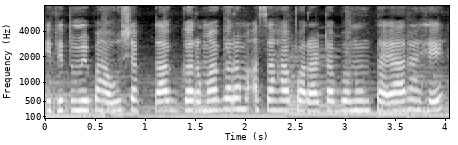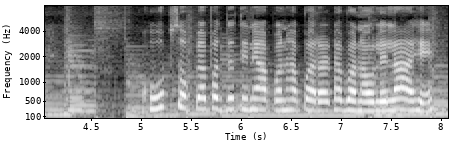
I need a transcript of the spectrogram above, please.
इथे तुम्ही पाहू शकता गरमागरम असा हा पराठा बनवून तयार आहे. खूप सोप्या पद्धतीने आपण हा पराठा बनवलेला आहे.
